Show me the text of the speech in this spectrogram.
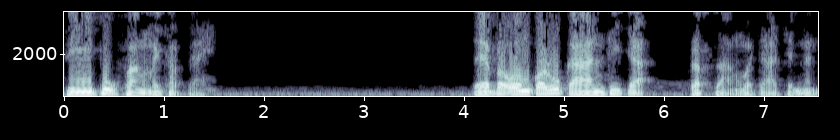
สี่ผู้ฟังไม่ชอบใจ แต่พระองค์ก็รู้การที่จะรับสั่งวาจาเช่นนั้น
